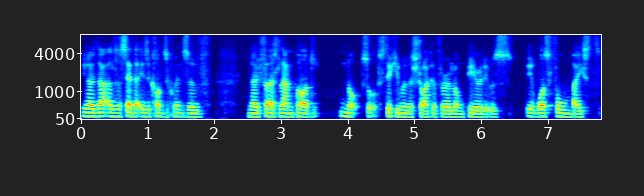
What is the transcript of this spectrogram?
you know that, as I said, that is a consequence of you know first Lampard not sort of sticking with a striker for a long period. It was it was form based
